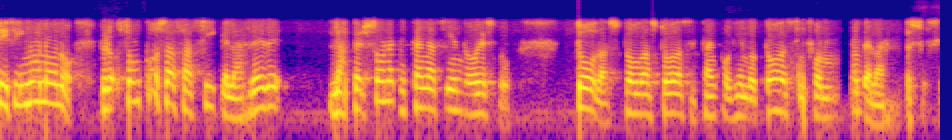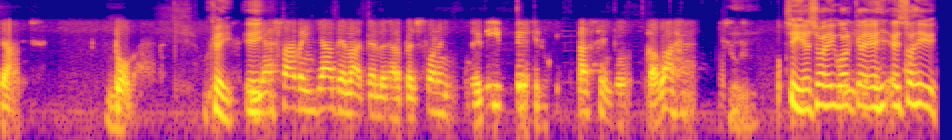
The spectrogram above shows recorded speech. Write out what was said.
Sí, sí, no, no, no. Pero son cosas así que las redes las personas que están haciendo esto, todas, todas, todas están cogiendo toda esa información de las redes sociales. Todas. Okay, eh, ya saben ya de la, de la persona en donde vive, de lo que está haciendo, trabaja. Sí, eso es igual que eso es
